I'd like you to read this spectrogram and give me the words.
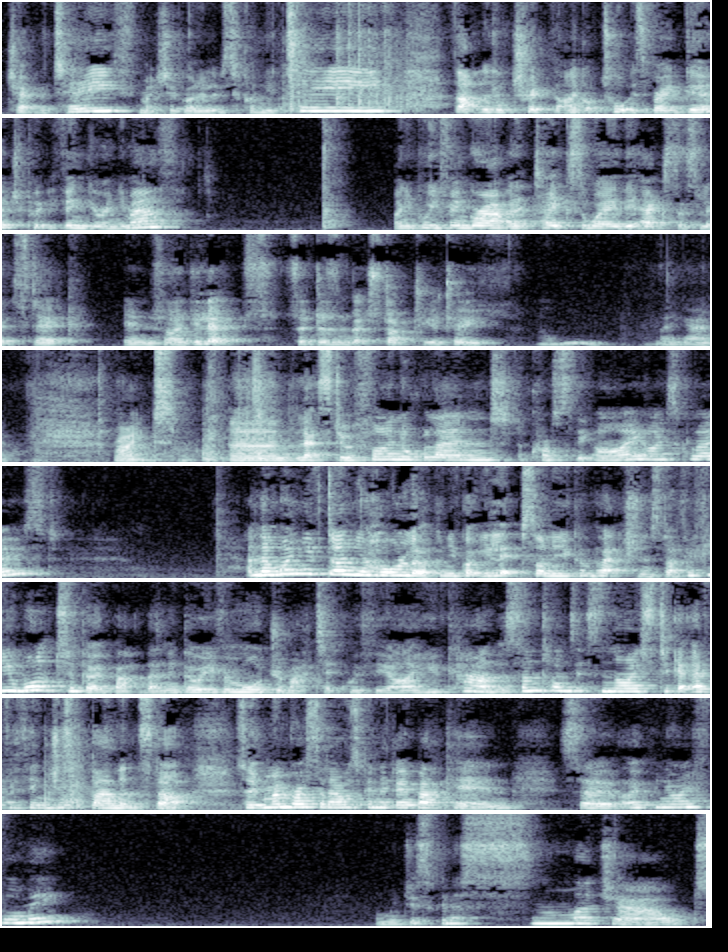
Check the teeth, make sure you've got any lipstick on your teeth. That little trick that I got taught is very good. You put your finger in your mouth and you pull your finger out and it takes away the excess lipstick inside your lips so it doesn't get stuck to your teeth. Mm. There you go. Right, um, let's do a final blend across the eye, eyes closed. And then when you've done your whole look and you've got your lips on and your complexion and stuff, if you want to go back then and go even more dramatic with the eye, you can. But sometimes it's nice to get everything just balanced up. So remember I said I was going to go back in. So open your eye for me. And we're just going to smudge out.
